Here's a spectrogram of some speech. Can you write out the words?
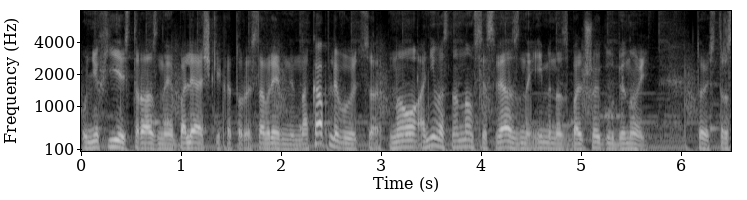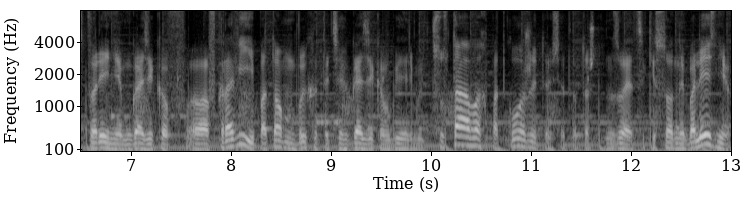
у них есть разные болячки, которые со временем накапливаются, но они в основном все связаны именно с большой глубиной. То есть растворением газиков э, в крови и потом выход этих газиков где-нибудь в суставах, под кожей. То есть это то, что называется кессонной болезнью.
